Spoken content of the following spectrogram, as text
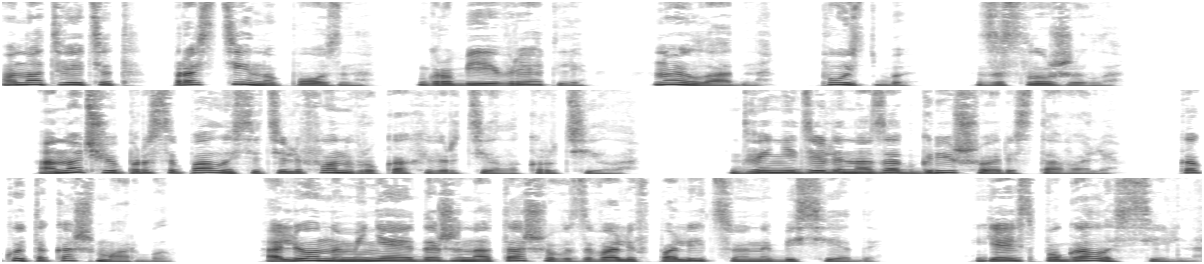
Он ответит «Прости, но поздно». Грубее вряд ли. Ну и ладно, пусть бы, заслужила. А ночью просыпалась и телефон в руках вертела, крутила. Две недели назад Гришу арестовали. Какой-то кошмар был. Алену, меня и даже Наташу вызывали в полицию на беседы. Я испугалась сильно.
